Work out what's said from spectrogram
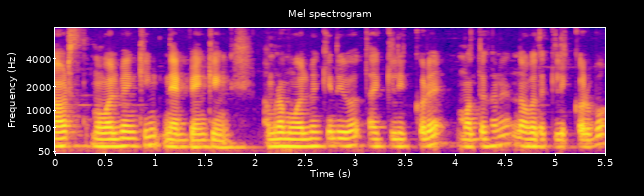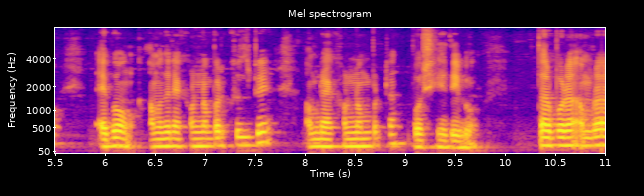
cards mobile banking net banking আমরা মোবাইল ব্যাংকিং দিব, তাই ক্লিক করে মধ্যখানে নগদে ক্লিক করব এবং আমাদের অ্যাকাউন্ট নাম্বার খুঁজবে, আমরা অ্যাকাউন্ট নাম্বারটা বসিয়ে দিব। তারপরে আমরা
